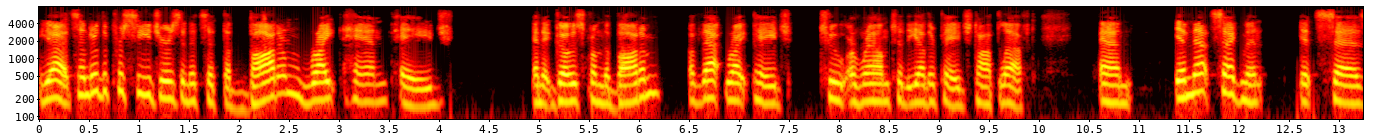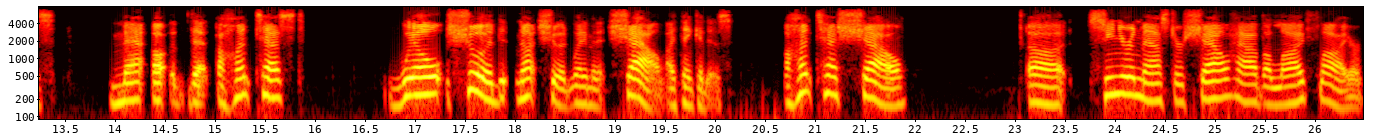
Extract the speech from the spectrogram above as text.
Yeah, it's under the procedures and it's at the bottom right hand page and it goes from the bottom of that right page to around to the other page, top left. And in that segment, it says uh, that a hunt test will, should, not should, wait a minute, shall, I think it is. A hunt test shall, uh, senior and master shall have a live flyer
